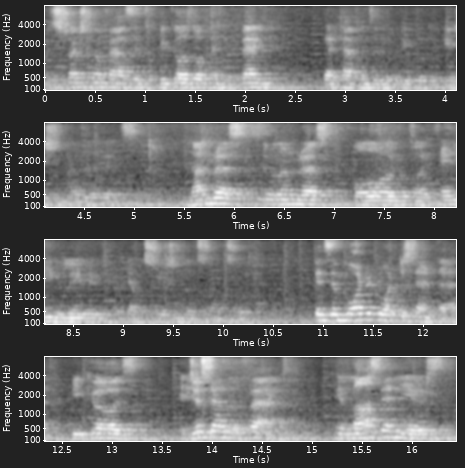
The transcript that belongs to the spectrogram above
destruction of assets because of an event that happens in a particular location, whether it's unrest, civil unrest, or, or any related demonstrations and so on and so forth. It's important to understand that because just as a fact, in the last 10 years,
